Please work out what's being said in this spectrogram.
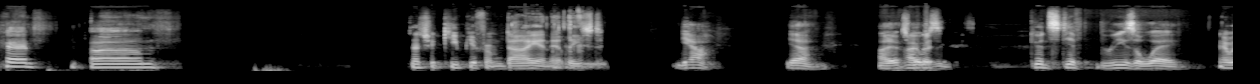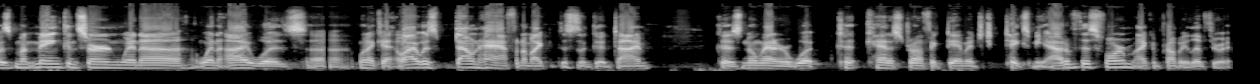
Okay. Um, That should keep you from dying at least. Yeah. Yeah. I, I was a good stiff breeze away. That was my main concern when uh when I was uh when I ca- well, I was down half and I'm like this is a good time because no matter what ca- catastrophic damage takes me out of this form I can probably live through it.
